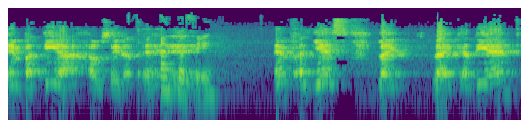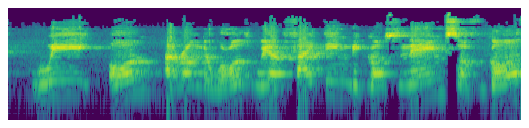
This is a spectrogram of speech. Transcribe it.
empathia. How say that? Uh, empathy. uh, yes, like like at the end, we all around the world we are fighting because names of God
